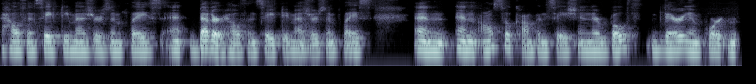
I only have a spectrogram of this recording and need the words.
health and safety measures in place and better health and safety measures in place and and also compensation. They're both very important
